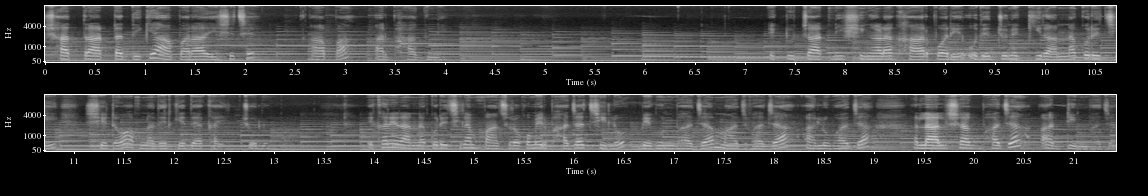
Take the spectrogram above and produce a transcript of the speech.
সাতটা, আটটার দিকে আপারা এসেছে, আপা আর ভাগ্নে। একটু চাটনি, সিঙ্গাড়া খাওয়ার পরে ওদের জন্য কি রান্না করেছি সেটাও আপনাদেরকে দেখাই, চলুন। এখানে রান্না করেছিলাম পাঁচ রকমের ভাজা ছিল, বেগুন ভাজা, মাছ ভাজা, আলু ভাজা, লাল শাক ভাজা আর ডিম ভাজা।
